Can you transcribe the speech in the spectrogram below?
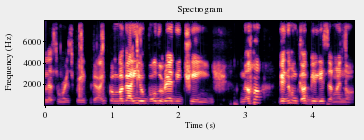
Tell us more, spirit guide. Kumbaga, you've already changed, no? Ganun kabilis ang ano.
